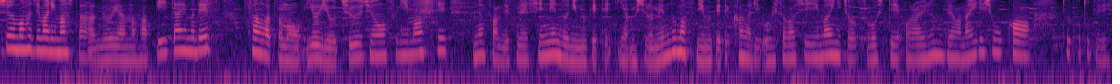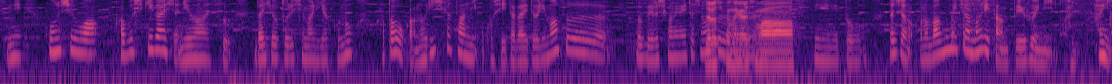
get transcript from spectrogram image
週も始まりましたヌーヤンのハッピータイムです。3月もいよいよ中旬を過ぎまして皆さんですね新年度に向けていやむしろ年度末に向けてかなりお忙しい毎日を過ごしておられるのではないでしょうか。ということでですね今週は株式会社ニューアイス代表取締役の片岡則久さんにお越しいただいております。どうぞよろしくお願いいたします。よろしくお願いします。えー、とラジオのこの番組中はのりさんというふうに、はい。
